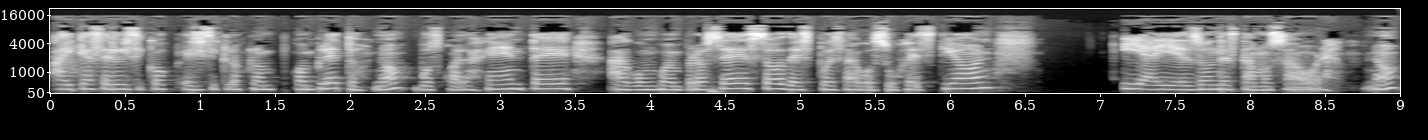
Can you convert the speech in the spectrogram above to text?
hay que hacer el ciclo, el ciclo completo, ¿no? Busco a la gente, hago un buen proceso, después hago su gestión y ahí es donde estamos ahora, ¿no?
